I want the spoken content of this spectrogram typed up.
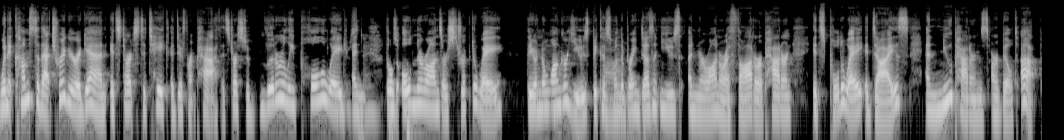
when it comes to that trigger again, it starts to take a different path. It starts to literally pull away and those old neurons are stripped away. They are no Mm. longer used because when the brain doesn't use a neuron or a thought or a pattern, it's pulled away, it dies, and new patterns are built up.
